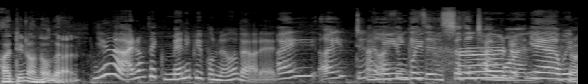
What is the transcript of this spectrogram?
I did not know that. Yeah, I don't think many people know about it. I I do know. I I, think it's we've in southern heard- Taiwan. Yeah, we've Uh,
